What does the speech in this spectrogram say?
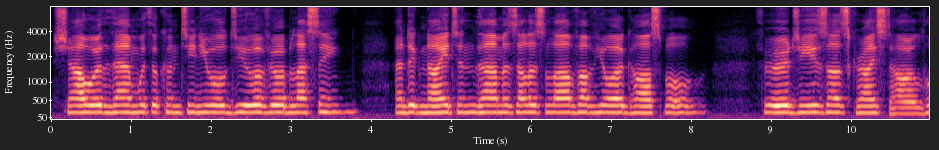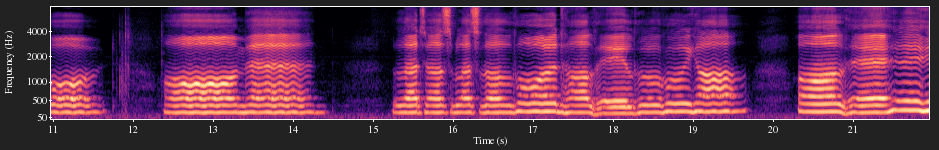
Shower them with the continual dew of your blessing, and ignite in them a zealous love of your gospel. Through Jesus Christ our Lord. Amen. Let us bless the Lord. Alleluia. Alleluia.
